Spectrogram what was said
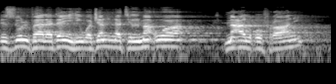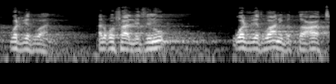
بالزلفى لديه وجنة المأوى مع الغفران والرضوان. الغفران للذنوب والرضوان بالطاعات.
